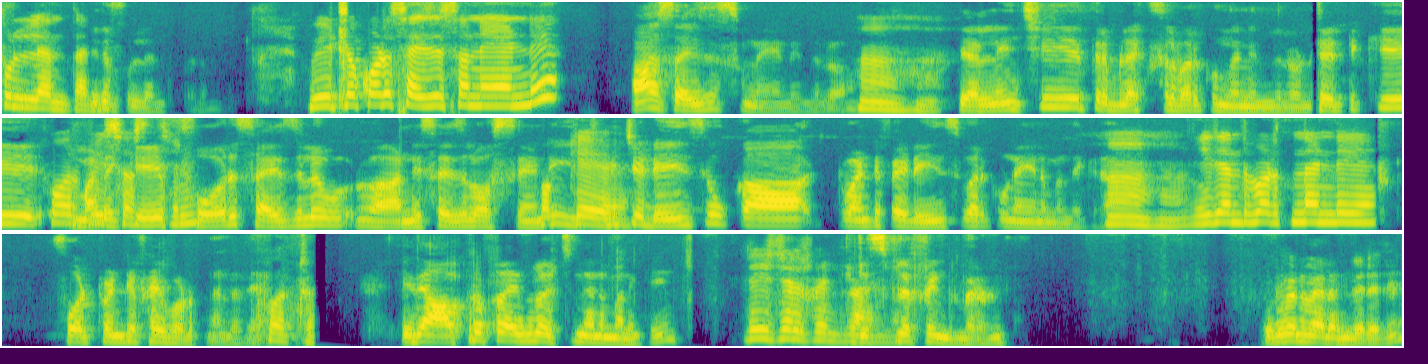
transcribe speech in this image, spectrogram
ఫుల్ ఎంత అండి. Full madam. వీటిలో కూడా సైజెస్ ఉన్నాయండి? ఆ సైజెస్ ఉన్నాయండి ఇందులో. ఎల్ నుంచి త్రిబుల్ ఎక్స్ఎల్ వరకు ఉందండి ఇందులో. కి మనకి. ఫోర్ సైజులు అన్ని సైజులు వస్తాయండి. డేన్స్ ఒక ట్వంటీ ఫైవ్ డేన్స్ వరకు ఉన్నాయండి మన దగ్గర. ఇది ఎంత పడుతుందండి? ఫోర్ ట్వంటీ ఫైవ్ పడుతుంది అది ఫోటో ఇది ఆఫర్ ప్రైస్లో వచ్చిందండి మనకి. Digital print display print madam. ఇదిగోండి మేడం గారు ఇది.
